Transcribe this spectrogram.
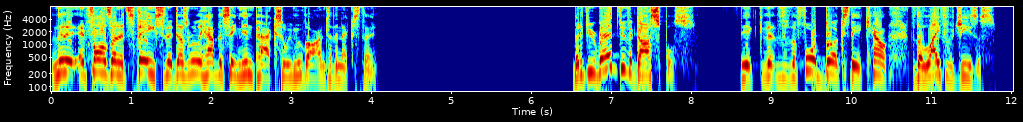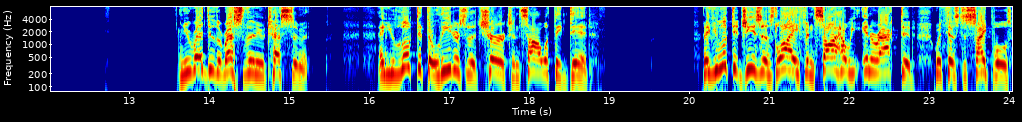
And then it, it, falls on its face and it doesn't really have the same impact, so we move on to the next thing. But if you read through the Gospels, the, the, the four books, the account for the life of Jesus, and you read through the rest of the New Testament, and you looked at the leaders of the church and saw what they did, and if you looked at Jesus' life and saw how he interacted with his disciples,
